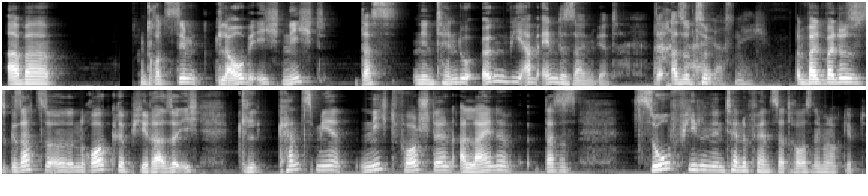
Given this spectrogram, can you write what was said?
Aber trotzdem glaube ich nicht, dass Nintendo irgendwie am Ende sein wird. Ach, also zum, das nicht. Weil, weil du es gesagt hast, so ein Rohrkrepierer. Also ich kann es mir nicht vorstellen, alleine, dass es so viele Nintendo-Fans da draußen immer noch gibt.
